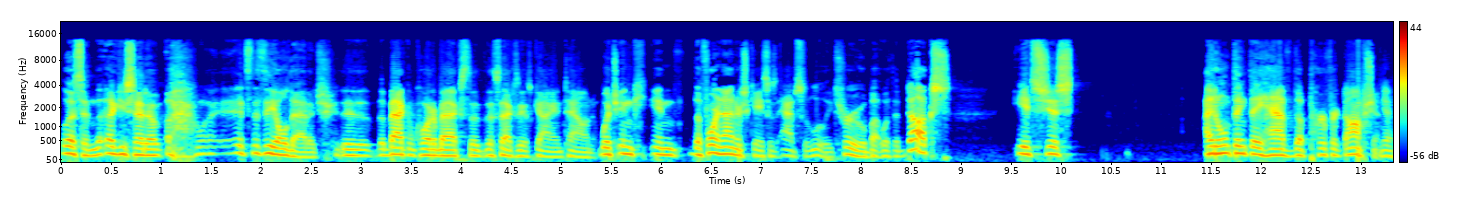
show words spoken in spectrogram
listen, like you said, uh, it's, it's the old adage: the, the backup quarterback's the, the sexiest guy in town, which in in the 49ers case is absolutely true. But with the Ducks, it's just I don't think they have the perfect option, Yeah.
